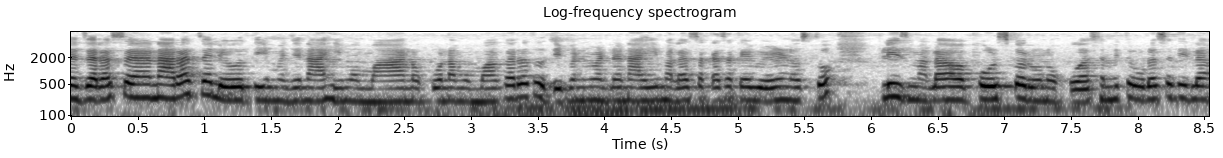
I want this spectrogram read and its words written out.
तर जरासं नाराज झाली होती. म्हणजे नाही मम्मा नको ना मम्मा करत होती. पण मी म्हटलं नाही मला सकाळ सकाळी वेळ नसतो. प्लीज मला फोर्स करू नको. असं मी थोडंसं तिला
